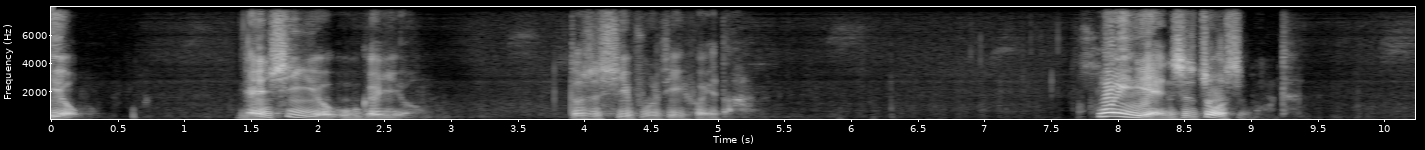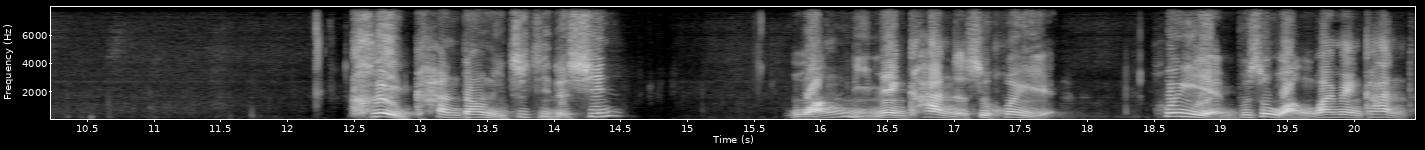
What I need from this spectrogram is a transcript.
有，连续有五个有，都是须菩提回答。慧眼是做什么的？可以看到你自己的心，往里面看的是慧眼，慧眼不是往外面看的。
